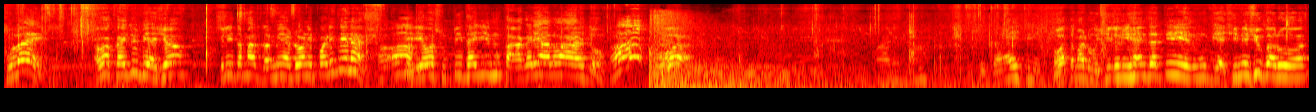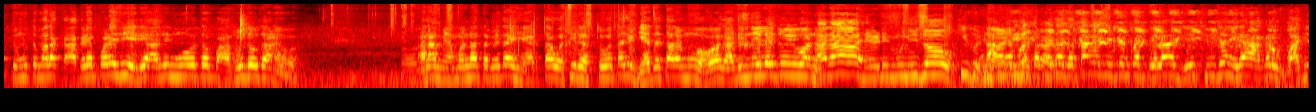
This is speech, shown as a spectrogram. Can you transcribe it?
ફુલાય હવે કઈ તું બેસ્યો પેલી તમારે જમી અડવાની પડી હતી ને હા. એ હવે છૂટી થઈ ગઈ હું કાગળિયા હાલવા આવ્યો હતો. હોવે. તમારી ડોસી તો રિહાઈને જતી હું બેસીને શું કરું હવે? તો હું તમારા કાગડે પડે છે એટલે આલીને હું તો પાછું જઉં તાણે હવે. અને મહેમાન મહેમાનના તમે ત્યાં હેરતા ઓછી રસ્તો હતા જો ઘેર જતા હું હવે ગાડી નહીં લઈ જોયું ના ના હેડી હું નહીં જાઉં. ના મહેમાન તમે ત્યાં જતા રહેજો કેમ કે પેલા જે થયું છે ને એરા આગળ ઊભા છે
